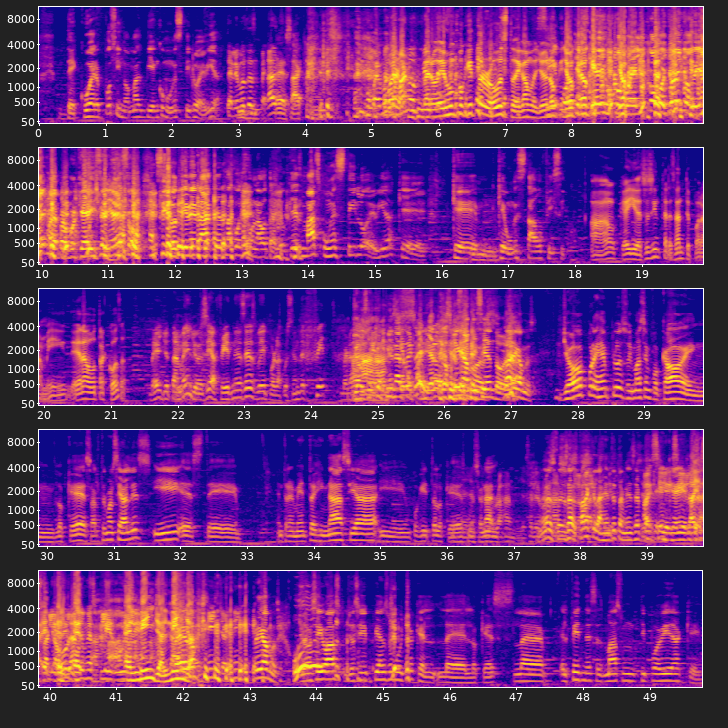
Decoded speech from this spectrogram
de cuerpo, sino más bien como un estilo de vida. Tenemos esperanza. Exactamente. Podemos Bueno, pero dijo un poquito robusto, digamos. Yo, Sí, no, yo creo que. dijo yo- como él y como yo, y yo dije, "Ay, madre, pero ¿por qué dicen eso? Si no tiene nada que ver una cosa con la otra. Creo que es más un estilo de vida que, que, que un estado físico. Ah, ok, y eso es interesante. Para mí era otra cosa. Ve, yo también, yo decía, fitness es, ve, por la cuestión de fit, ¿verdad? Yo sé Ah, qué sí, opina el que ver- compañero de lo Es que que estoy digamos, diciendo, no, ¿verdad? digamos, yo, por ejemplo, soy más enfocado en lo que es artes marciales y este entrenamiento de gimnasia y un poquito lo que es funcional. es, para que la gente también sepa que, el- ninja, el ninja. Pero digamos, Uh. yo, sí bas- yo sí pienso mucho que le- lo que es la- el fitness es más un tipo de vida que,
